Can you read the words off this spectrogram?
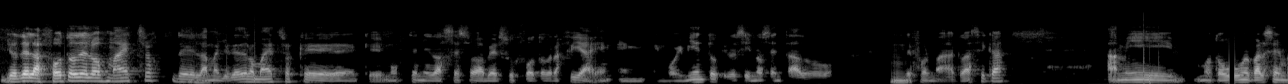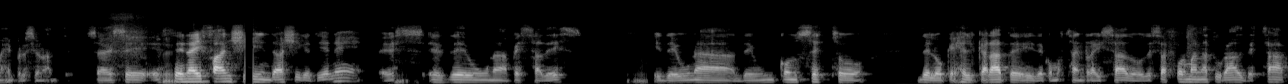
yo de las fotos de los maestros, de la mayoría de los maestros que, hemos tenido acceso a ver sus fotografías en, movimiento, quiero decir, no sentado mm. de forma clásica, a mí Motobu me parece el más impresionante. O sea, ese, ese Knife Fanshin Dashi que tiene es, es, de una pesadez mm. y de, una, de un concepto de lo que es el karate y de cómo está enraizado, de esa forma natural de estar,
